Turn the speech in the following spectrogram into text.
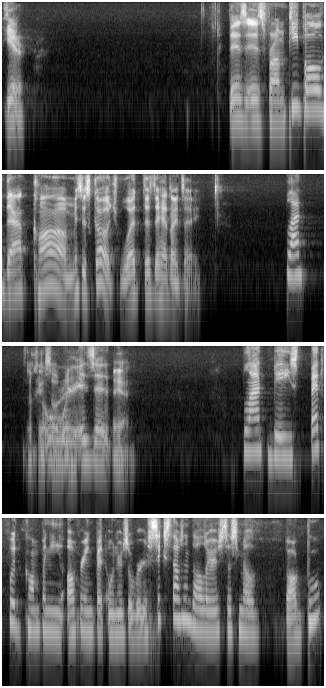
here. This is from people.com. Mrs. Coach, what does the headline say? Plant, Okay, so where is it? Ayan. Plant-based pet food company offering pet owners over $6,000 to smell dog poop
